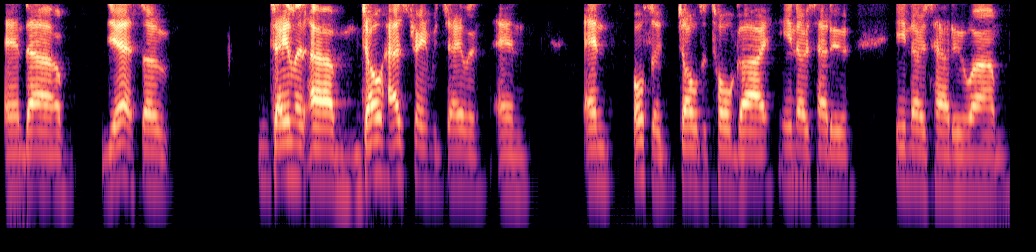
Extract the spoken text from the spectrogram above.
and um, yeah, so Jalin, um, Joel has trained with Jalin, and and also Joel's a tall guy. He knows how to he knows how to um,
